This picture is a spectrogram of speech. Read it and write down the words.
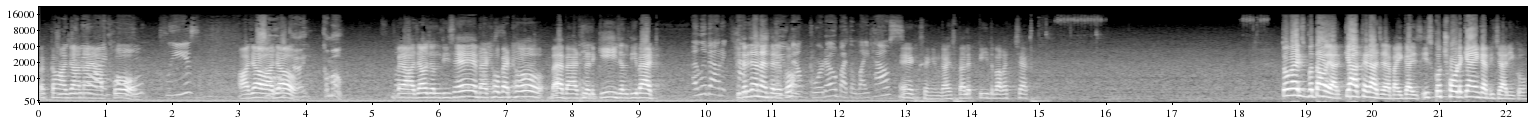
कहाँ जाना है आपको? आ जाओ आ जाओ। बे आ जाओ जल्दी से बैठो बैठो। बे बैठ लड़की जल्दी बैठ। किधर जाना है तेरे को? एक सेकंड गाइस पहले पी दबा चेक तो गाइस बताओ यार क्या करा जाए भाई गाइस इसको छोड़ के आए क्या बिचारी को?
